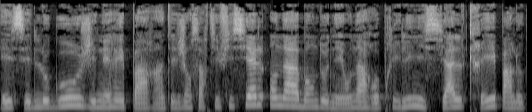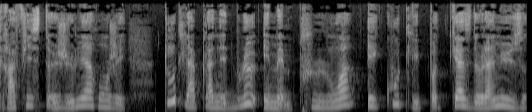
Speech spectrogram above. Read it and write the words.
Et ces logos générés par intelligence artificielle, on a abandonné, on a repris l'initial créé par le graphiste Julien Ronger. Toute la planète bleue et même plus loin écoute les podcasts de la Muse.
